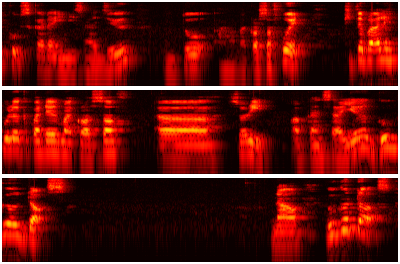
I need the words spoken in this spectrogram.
cukup sekadar ini saja untuk uh, Microsoft Word. Kita beralih pula kepada Microsoft uh, sorry, maafkan saya Google Docs. Now, Google Docs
